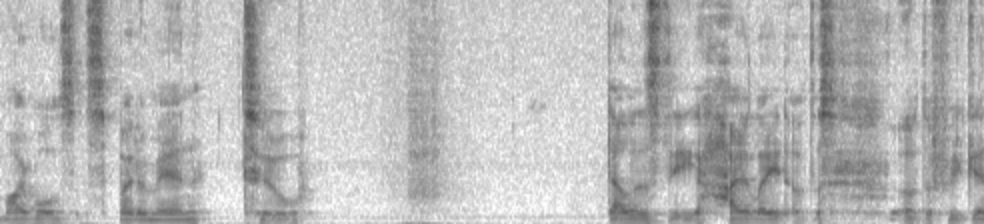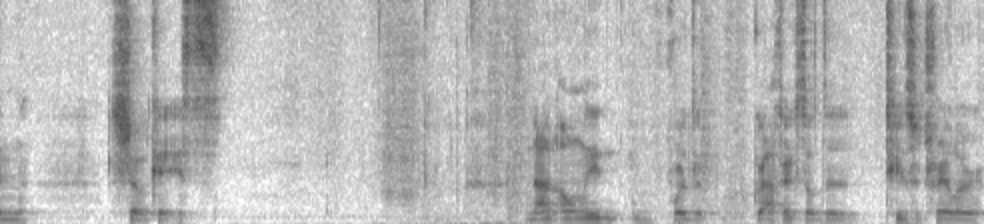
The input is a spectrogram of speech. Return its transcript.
Marvel's Spider Man 2. That was the highlight of the of the freaking showcase. Not only were the graphics of the teaser trailer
